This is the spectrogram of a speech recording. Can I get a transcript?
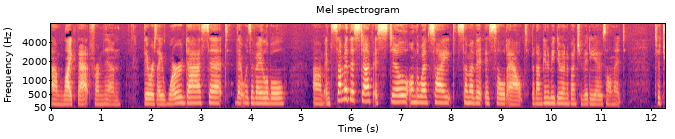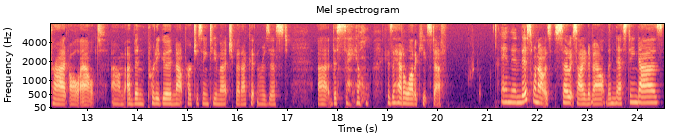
um, like that from them. There was a word die set that was available um, and some of this stuff is still on the website, some of it is sold out, but I'm going to be doing a bunch of videos on it to try it all out. Um, I've been pretty good not purchasing too much, but I couldn't resist uh, the sale because they had a lot of cute stuff. And then this one I was so excited about the nesting dies.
